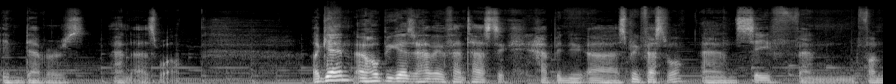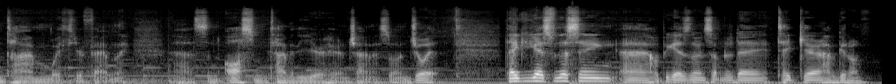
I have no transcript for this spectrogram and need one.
endeavors, and as well. Again, I hope you guys are having a fantastic, happy new uh, spring festival and safe and fun time with your family. Uh, it's an awesome time of the year here in China, so enjoy it. Thank you guys for listening. I uh, hope you guys learned something today. Take care. Have a good one.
